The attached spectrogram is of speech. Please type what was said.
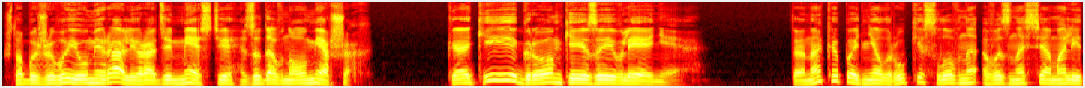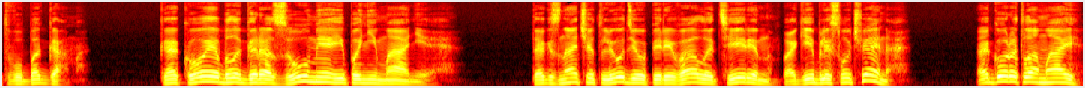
чтобы живые умирали ради мести за давно умерших. Какие громкие заявления! Танака поднял руки, словно вознося молитву богам. Какое благоразумие и понимание! Так значит, люди у перевала Тирин погибли случайно? А город Ламай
